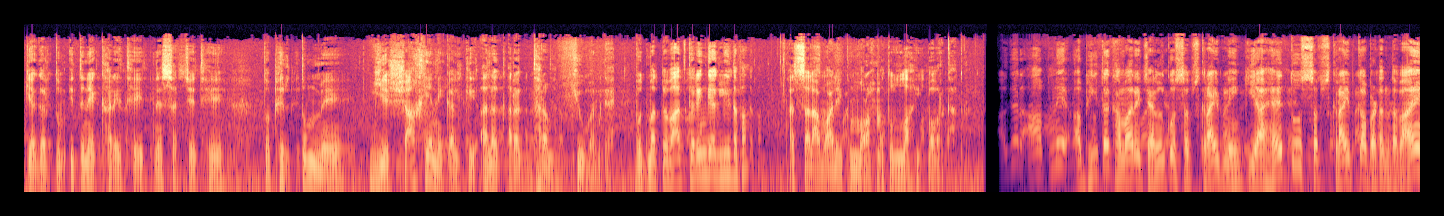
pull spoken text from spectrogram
کہ اگر تم اتنے کھرے تھے، اتنے سچے تھے، تو پھر تم میں یہ شاخیں نکل کے الگ الگ دھرم کیوں بن گئے؟ بدھ مت پہ بات کریں گے اگلی دفعہ۔ السلام علیکم ورحمۃ اللہ وبرکاتہ۔ اگر آپ نے ابھی تک ہمارے چینل کو سبسکرائب نہیں کیا ہے تو سبسکرائب کا بٹن دبائیں،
